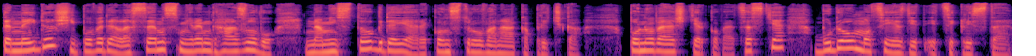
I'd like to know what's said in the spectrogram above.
Ten nejdelší povede lesem směrem k Házlovu, na místo, kde je rekonstruovaná kaplička. Po nové štěrkové cestě budou moci jezdit i cyklisté.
